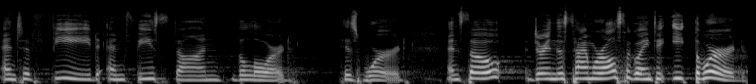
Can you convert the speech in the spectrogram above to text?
and to feed and feast on the Lord, His Word. And so during this time, we're also going to eat the Word.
